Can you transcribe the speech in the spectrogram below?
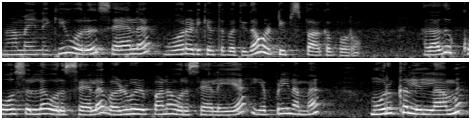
நாம் இன்றைக்கி ஒரு சேலை ஓரடிக்கிறத பற்றி தான் ஒரு டிப்ஸ் பார்க்க போகிறோம் அதாவது கோசுள்ள ஒரு சேலை வழுவழுப்பான ஒரு சேலையை எப்படி நம்ம முறுக்கல் இல்லாமல்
